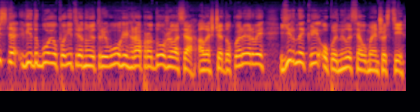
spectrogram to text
Після відбою повітряної тривоги гра продовжилася, але ще до перерви гірники опинилися у меншості.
